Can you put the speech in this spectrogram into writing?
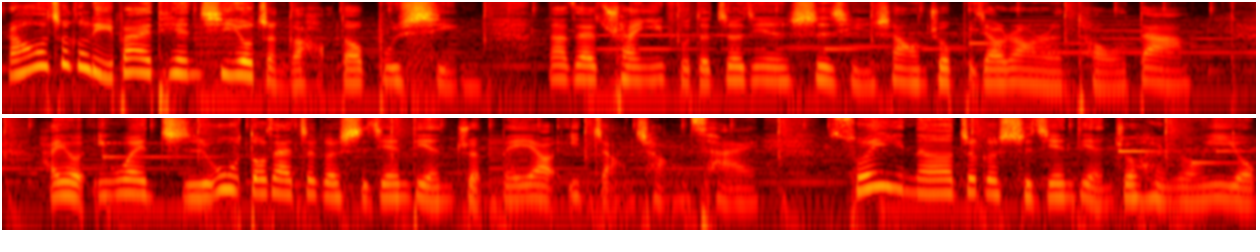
然后这个礼拜天气又整个好到不行，那在穿衣服的这件事情上就比较让人头大。还有，因为植物都在这个时间点准备要一长长才，所以呢，这个时间点就很容易有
